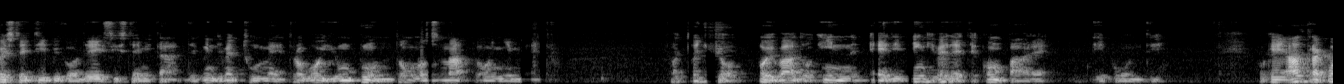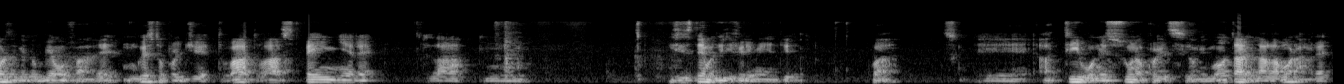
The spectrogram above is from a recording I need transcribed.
questo è tipico dei sistemi CAD, quindi metto un metro, voglio un punto, uno snap ogni metro. Fatto ciò, poi vado in editing, vedete, compare i punti. Ok, altra cosa che dobbiamo fare in questo progetto, vado a spegnere la, mm, il sistema di riferimenti. Qua eh, attivo nessuna proiezione in modo tale da lavorare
